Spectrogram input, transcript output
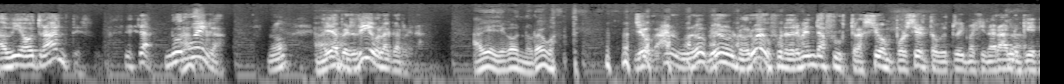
había otra antes, era Noruega, ¿no? Ah. Había perdido la carrera. Había llegado en Noruega antes. Yo, claro, ¿no? vieron Noruego, fue una tremenda frustración, por cierto, que tú imaginarás lo que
